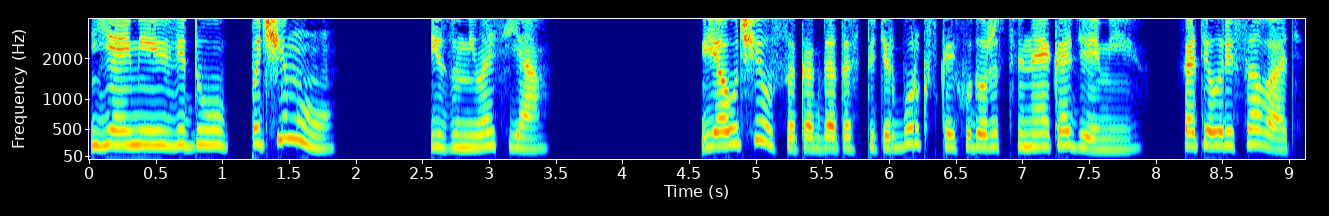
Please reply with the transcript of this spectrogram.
Я имею в виду, почему?» — изумилась я. «Я учился когда-то в Петербургской художественной академии, хотел рисовать,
